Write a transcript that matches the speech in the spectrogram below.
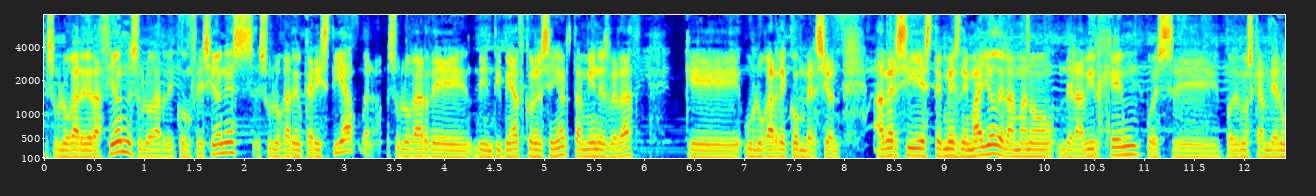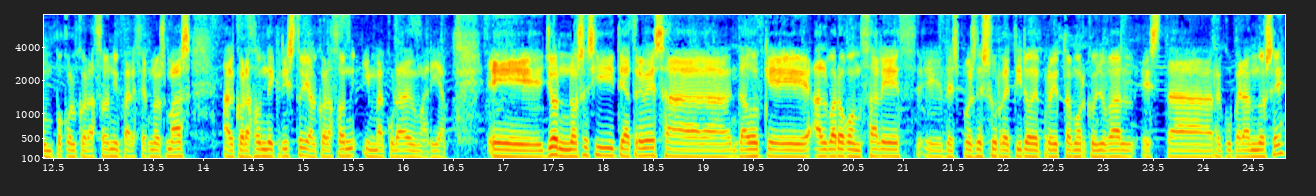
Es un lugar de oración, es un lugar de confesiones, es un lugar de Eucaristía, bueno, es un lugar de, de intimidad con el Señor, también es verdad que un lugar de conversión. A ver si este mes de mayo, de la mano de la Virgen, pues eh, podemos cambiar un poco el corazón y parecernos más al corazón de Cristo y al corazón inmaculado de María. Eh, John, no sé si te atreves a, dado que Álvaro González, eh, después de su retiro de Proyecto Amor Conyugal, está recuperándose.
